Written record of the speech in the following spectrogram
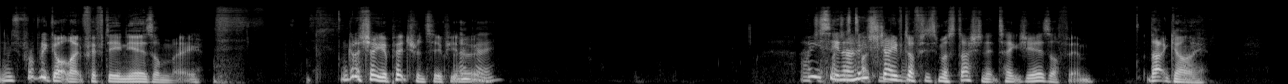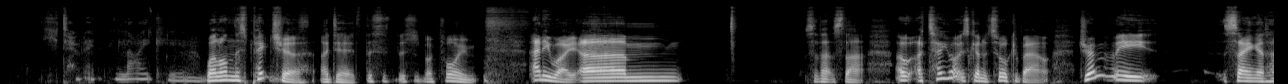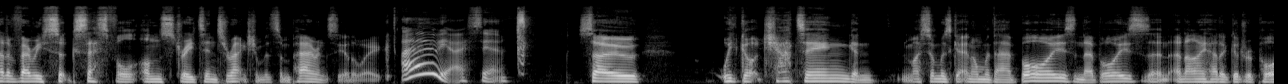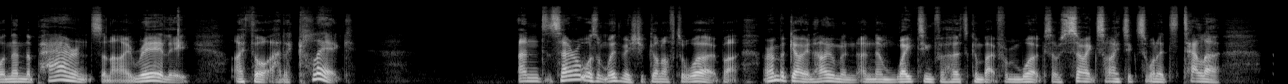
He's probably got like fifteen years on me. I'm going to show you a picture and see if you know. okay. him. Oh, you see now who's shaved off his moustache and it takes years off him? That guy. You don't look anything like him. Well, on this picture, I did. This is this is my point. anyway, um, so that's that. Oh, I tell you what, I was going to talk about. Do you remember me saying I'd had a very successful on-street interaction with some parents the other week? Oh yes, yeah. So we'd got chatting, and my son was getting on with their boys, and their boys and, and I had a good rapport. And then the parents and I really, I thought, had a click. And Sarah wasn't with me; she'd gone off to work. But I remember going home and, and then waiting for her to come back from work. So I was so excited because I wanted to tell her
